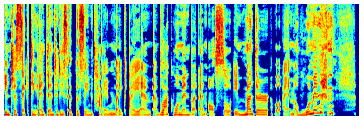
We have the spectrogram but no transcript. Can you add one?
intersecting identities at the same time. Like I am a black woman, but I'm also a mother. I am a woman.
